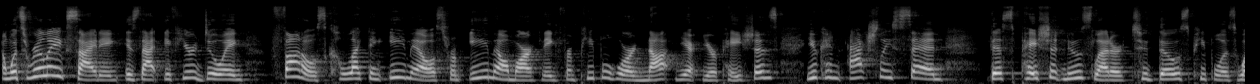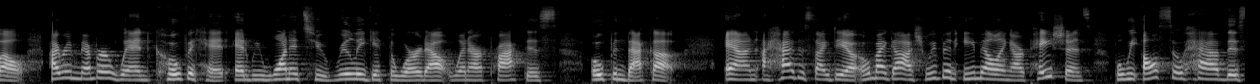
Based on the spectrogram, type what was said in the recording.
And what's really exciting is that if you're doing funnels, collecting emails from email marketing from people who are not yet your patients, you can actually send this patient newsletter to those people as well. I remember when COVID hit and we wanted to really get the word out when our practice opened back up. And I had this idea, oh my gosh, we've been emailing our patients, but we also have this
